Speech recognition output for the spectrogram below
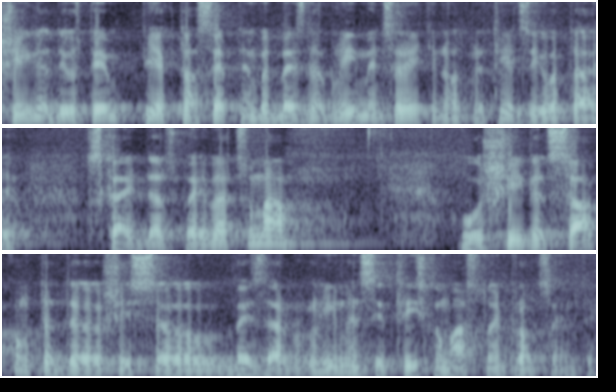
šī gada 25. septembra bezdarba līmenis rēķinot pret iedzīvotāju skaitu darbspēju vecumā, uz šī gada sākumu, tad eh, šis eh, bezdarba līmenis ir 3,8%.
